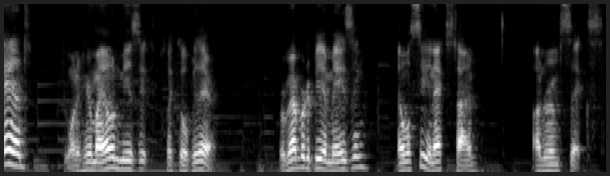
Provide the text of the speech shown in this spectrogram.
And if you want to hear my own music, click over there. Remember to be amazing, and we'll see you next time on Room 6.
